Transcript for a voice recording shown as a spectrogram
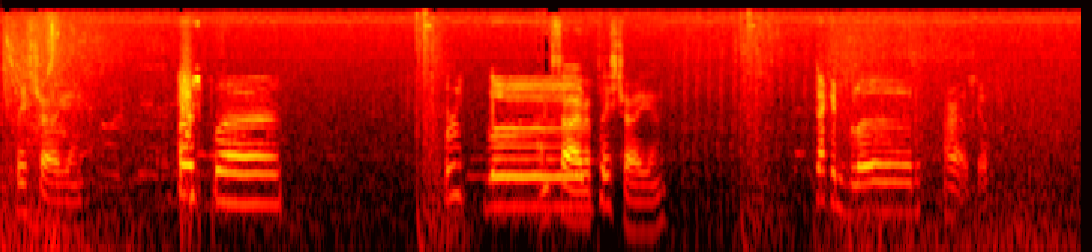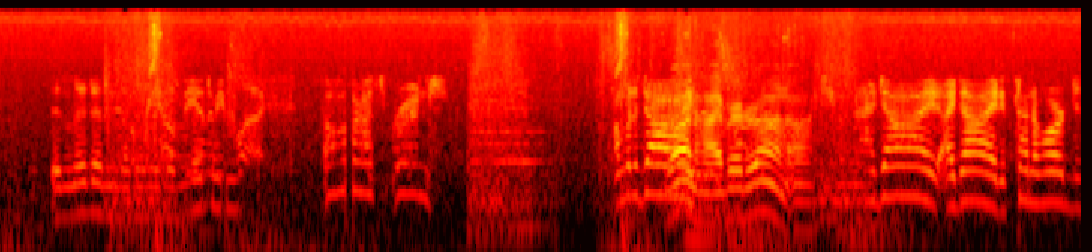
Please try again. First blood. First blood. I'm sorry, but please try again. Second blood. All right, let's go. Oh, that's sprint. I'm gonna die. Run, hybrid, run. Oh, I died. I died. It's kind of hard to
